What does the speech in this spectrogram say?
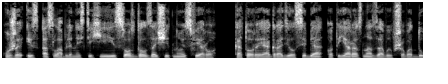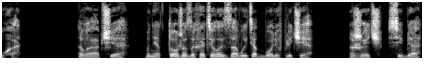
уже из ослабленной стихии, создал защитную сферу, которая оградил себя от яростно завывшего духа. Вообще, мне тоже захотелось завыть от боли в плече. Жечь себя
